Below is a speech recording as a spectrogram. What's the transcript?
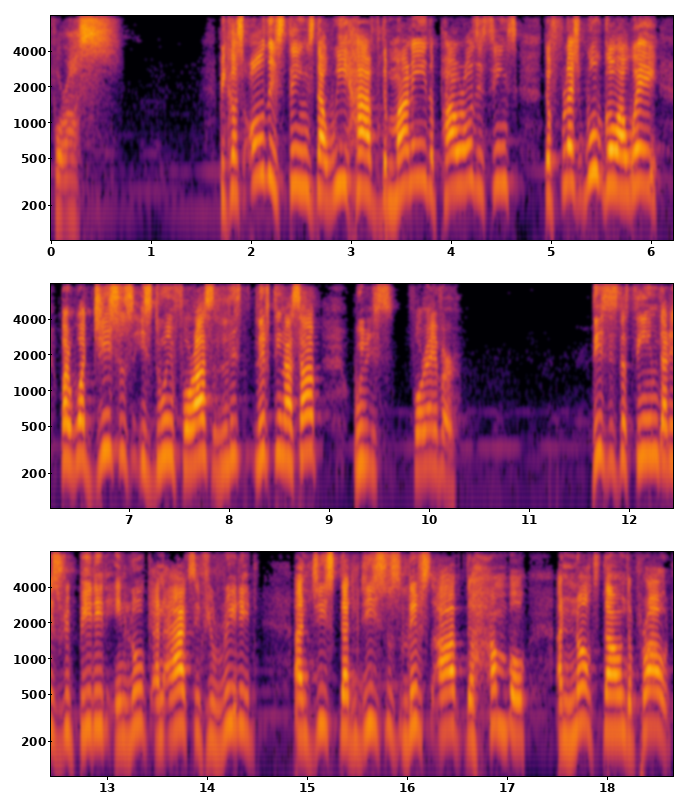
for us. Because all these things that we have the money, the power, all these things, the flesh will go away. But what Jesus is doing for us, lifting us up, will forever. This is the theme that is repeated in Luke and Acts if you read it. And Jesus, that Jesus lifts up the humble and knocks down the proud.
